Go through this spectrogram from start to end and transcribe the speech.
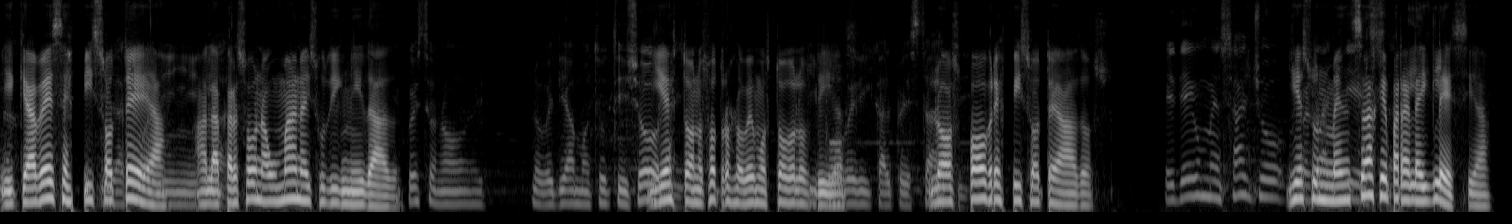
y que a veces pisotea a la persona humana y su dignidad. Y esto nosotros lo vemos todos los días. Los pobres pisoteados. Y es un mensaje para la iglesia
